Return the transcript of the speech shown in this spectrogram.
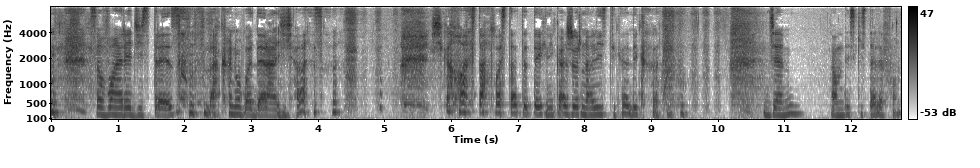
să vă înregistrez dacă nu vă deranjează. și cam asta a fost toată tehnica jurnalistică, adică gen am deschis telefon.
